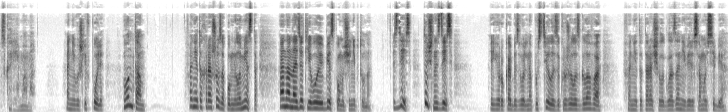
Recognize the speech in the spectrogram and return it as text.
«Скорее, мама». Они вышли в поле. «Вон там». Фанета хорошо запомнила место. Она найдет его и без помощи Нептуна. «Здесь, точно здесь». Ее рука безвольно опустилась, закружилась голова. Фанета таращила глаза, не веря самой себе.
